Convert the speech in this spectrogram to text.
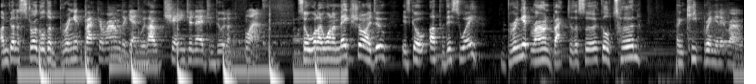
I'm going to struggle to bring it back around again without changing edge and doing a flat. So what I want to make sure I do is go up this way, bring it round back to the circle, turn, and keep bringing it round.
